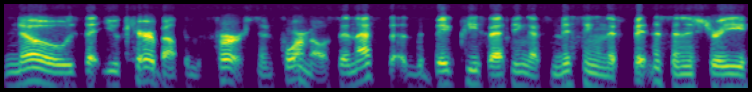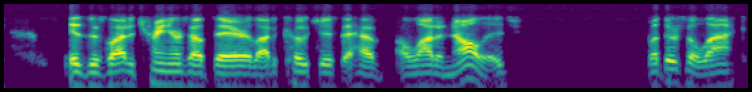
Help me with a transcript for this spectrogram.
knows that you care about them first and foremost. And that's the, the big piece I think that's missing in the fitness industry is there's a lot of trainers out there, a lot of coaches that have a lot of knowledge, but there's a lack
